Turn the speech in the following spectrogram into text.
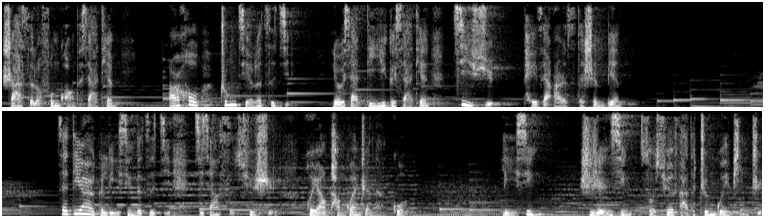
杀死了疯狂的夏天，而后终结了自己，留下第一个夏天，继续陪在儿子的身边。在第二个理性的自己即将死去时，会让旁观者难过。理性是人性所缺乏的珍贵品质。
